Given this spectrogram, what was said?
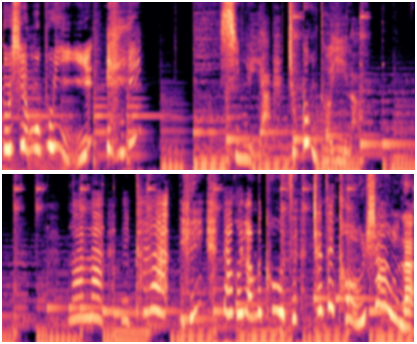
都羡慕不已，心里呀就更得意了。妈妈，你看，大灰狼的裤子穿在头上了。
